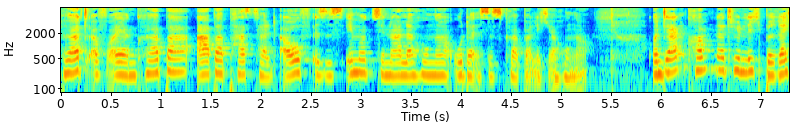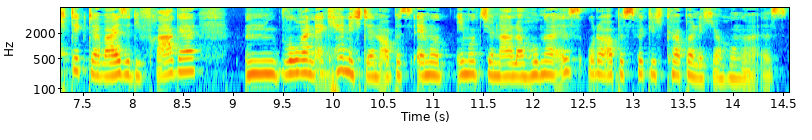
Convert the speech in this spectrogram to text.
hört auf euren Körper, aber passt halt auf, ist es emotionaler Hunger oder ist es körperlicher Hunger? Und dann kommt natürlich berechtigterweise die Frage, woran erkenne ich denn, ob es emo emotionaler Hunger ist oder ob es wirklich körperlicher Hunger ist?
